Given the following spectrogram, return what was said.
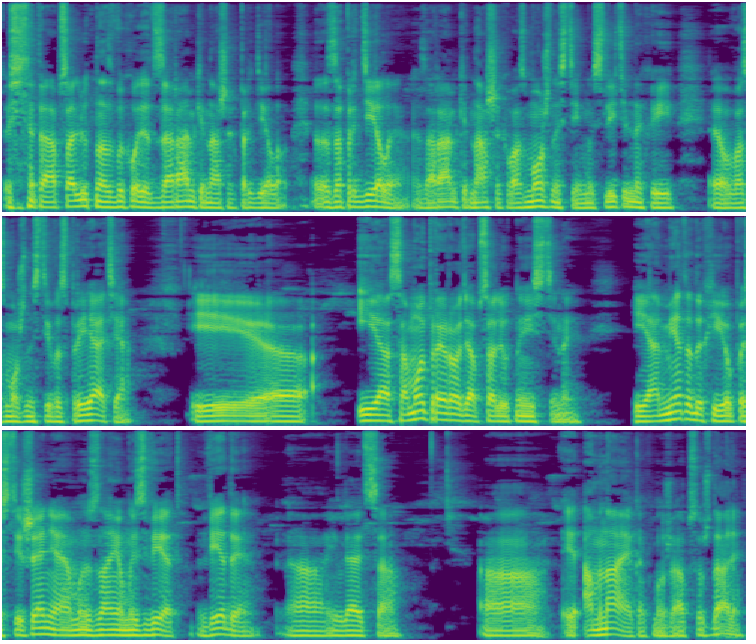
То есть это абсолютно выходит за рамки наших пределов, за пределы, за рамки наших возможностей мыслительных и э, возможностей восприятия. И э, и о самой природе абсолютной истины, и о методах ее постижения мы узнаем из Вед. Веды а, являются а, амная, как мы уже обсуждали,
